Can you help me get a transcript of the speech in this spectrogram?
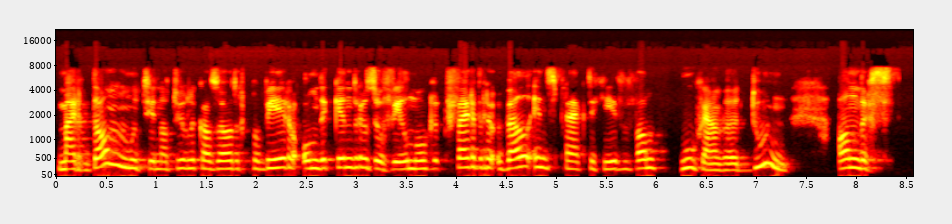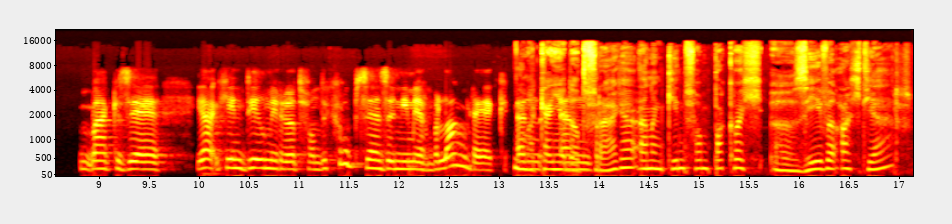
Maar dan moet je natuurlijk als ouder proberen om de kinderen zoveel mogelijk verder wel inspraak te geven van hoe gaan we het doen. Anders maken zij ja, geen deel meer uit van de groep, zijn ze niet meer belangrijk. Maar en, kan je en... dat vragen aan een kind van pakweg uh, 7, 8 jaar?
